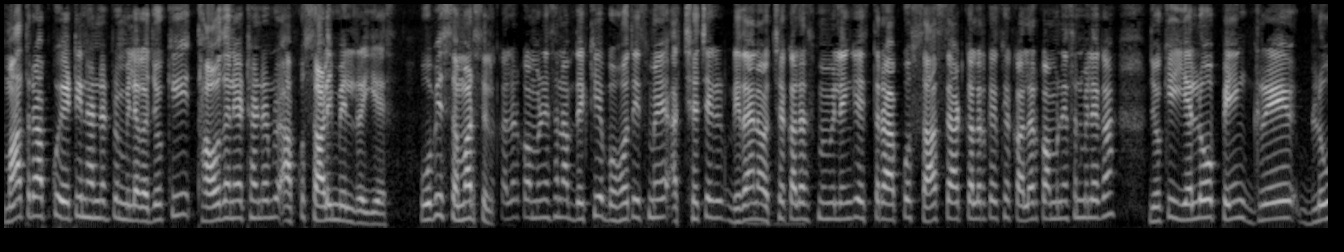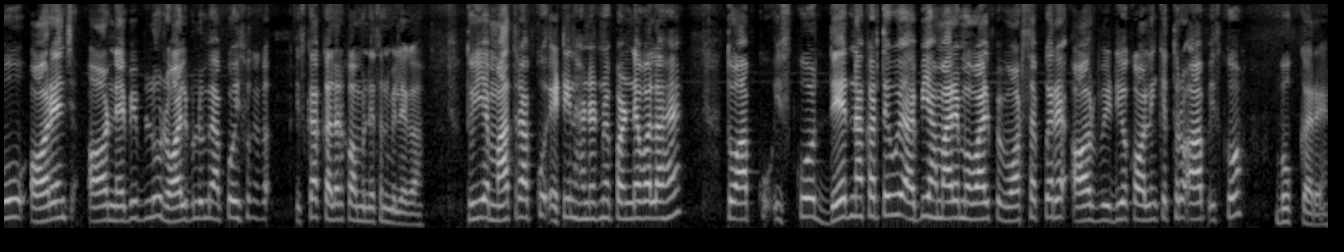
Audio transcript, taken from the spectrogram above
मात्र आपको 1800 पे मिलेगा जो कि 1800 में आपको साड़ी मिल रही है। वो भी समर सिल्क कलर कॉम्बिनेशन आप देखिए बहुत इसमें अच्छे अच्छे डिज़ाइन और अच्छे कलर्स में मिलेंगे। इस तरह आपको सात से आठ कलर का इसका कलर कॉम्बिनेशन मिलेगा जो कि yellow pink grey blue orange और नेवी ब्लू रॉयल ब्लू में आपको इसका इसका कलर कॉम्बिनेशन मिलेगा। तो ये मात्र आपको 1800 में पड़ने वाला है। तो आपको इसको देर ना करते हुए अभी हमारे मोबाइल पे व्हाट्सअप करें और वीडियो कॉलिंग के थ्रू आप इसको बुक करें।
